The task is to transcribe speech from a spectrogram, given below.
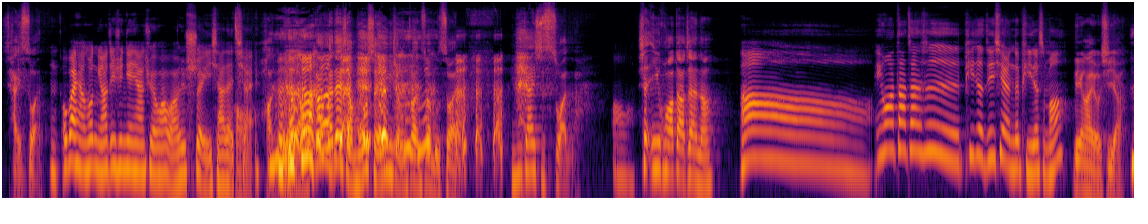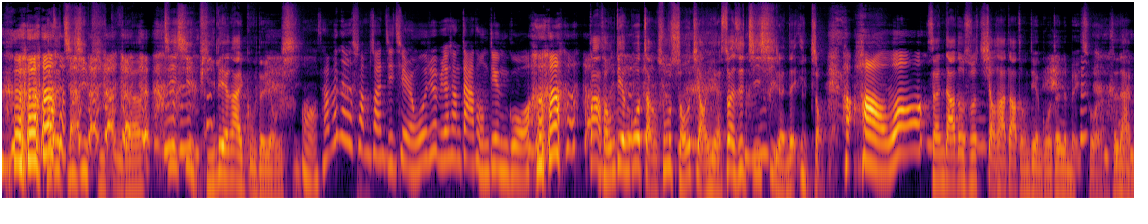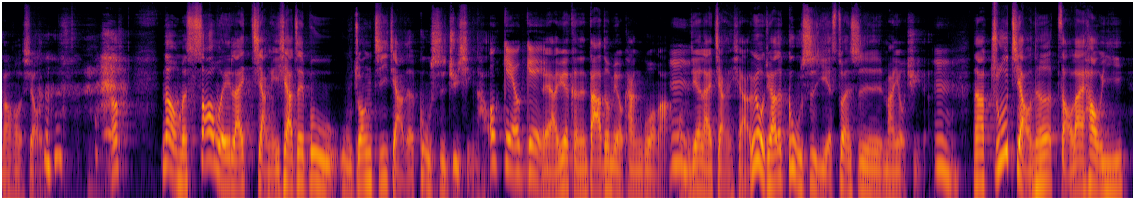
才算。嗯，我本来想说你要继续念下去的话，我要去睡一下再起来。好，我刚才在想《魔神英雄传》算不算？应该是算了。哦，像樱花大战呢？啊！樱花大战是披着机器人的皮的什么恋爱游戏啊？它是机器皮骨的机器皮恋爱骨的游戏。哦，他们那个算不算机器人？我觉得比较像大同电锅。大同电锅长出手脚也算是机器人的一种。好好哦，虽然大家都说笑他大同电锅，真的没错了，真的还蛮好笑的。好。那我们稍微来讲一下这部武装机甲的故事剧情，好。OK OK。对啊，因为可能大家都没有看过嘛，我们今天来讲一下，因为我觉得它的故事也算是蛮有趣的。嗯。那主角呢，早濑浩一，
